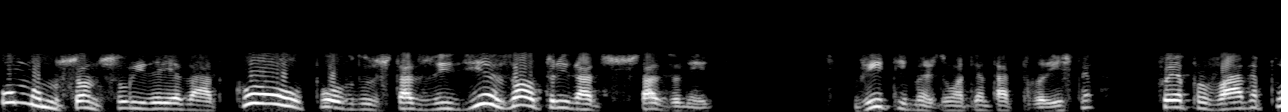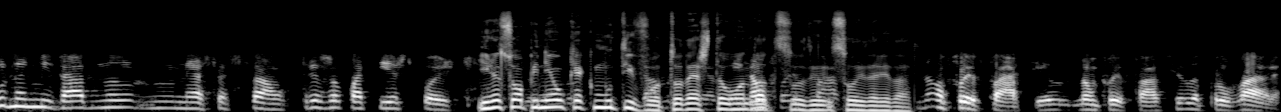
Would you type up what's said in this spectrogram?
uma moção de solidariedade com o povo dos Estados Unidos e as autoridades dos Estados Unidos, vítimas de um atentado terrorista, foi aprovada por unanimidade no, nessa sessão, três ou quatro dias depois. E na sua opinião, o que é que motivou toda esta onda de solidariedade? Não foi fácil, não foi fácil aprovar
